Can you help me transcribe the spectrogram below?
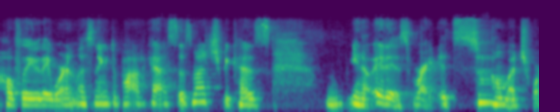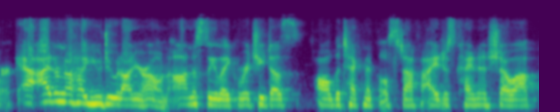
hopefully they weren't listening to podcasts as much because you know, it is right. It's so much work. I don't know how you do it on your own. Honestly, like Richie does all the technical stuff. I just kind of show up.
